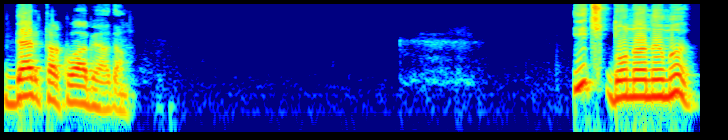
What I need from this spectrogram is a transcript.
Der takva bir adam. İç donanımı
